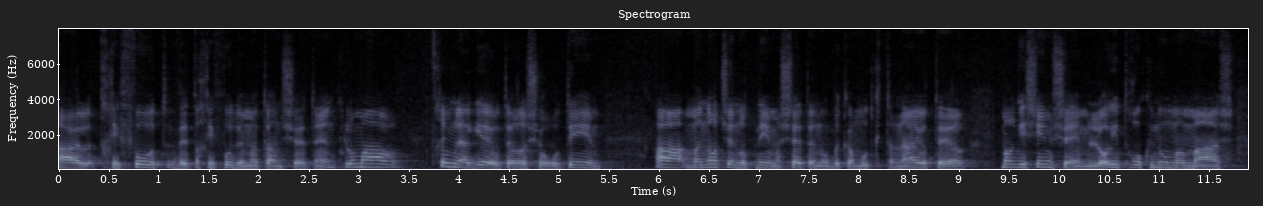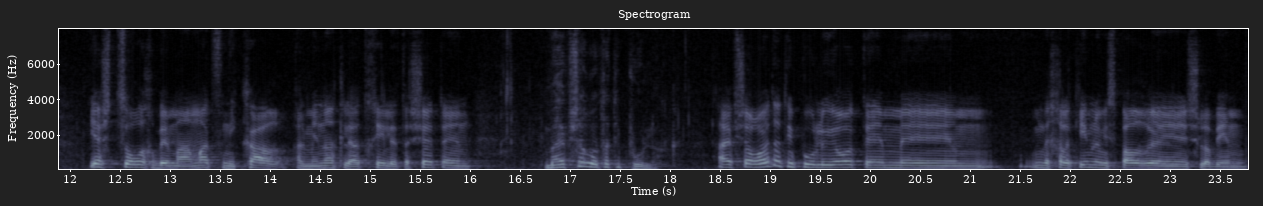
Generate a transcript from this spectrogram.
על דחיפות ותכיפות במתן שתן, כלומר, צריכים להגיע יותר לשירותים, המנות שנותנים, השתן הוא בכמות קטנה יותר, מרגישים שהם לא התרוקנו ממש, יש צורך במאמץ ניכר על מנת להתחיל את השתן. מה אפשרויות הטיפול? האפשרויות הטיפוליות הן נחלקים למספר אה, שלבים.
